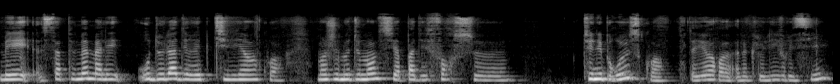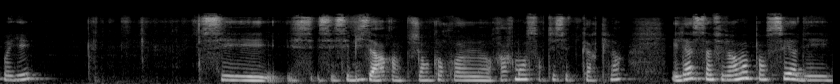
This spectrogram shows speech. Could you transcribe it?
mais ça peut même aller au-delà des reptiliens, quoi. Moi, je me demande s'il n'y a pas des forces euh, ténébreuses, quoi. D'ailleurs, euh, avec le livre ici, vous voyez c'est bizarre. J'ai encore euh, rarement sorti cette carte-là. Et là, ça me fait vraiment penser à des...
